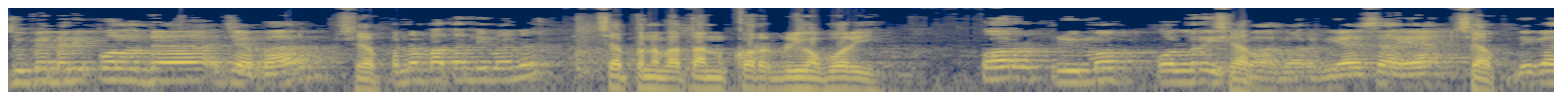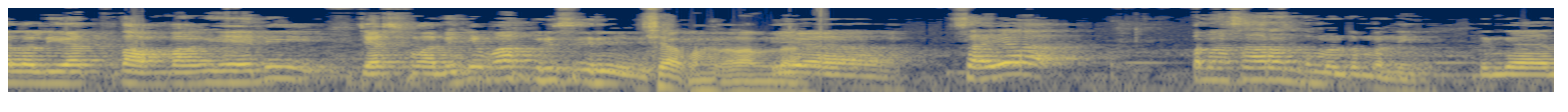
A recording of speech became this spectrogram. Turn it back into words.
juga dari Polda Jabar. Siap. Penempatan di mana? Siap penempatan Kor Brimopori. Kor Primob Polri. Siap. Wah, luar biasa ya. Siap. Ini kalau lihat tampangnya ini jasmaninya bagus ini. Siap alhamdulillah. Iya. Saya penasaran teman-teman nih dengan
